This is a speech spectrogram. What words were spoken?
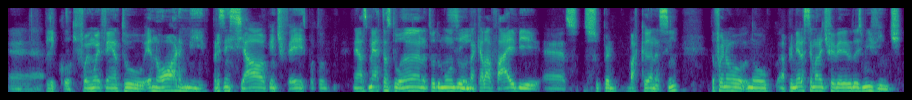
É, Que foi um evento enorme, presencial, que a gente fez. Pô, todo, né, as metas do ano, todo mundo Sim. naquela vibe é, super bacana, assim. Então foi no, no, na primeira semana de fevereiro de 2020.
